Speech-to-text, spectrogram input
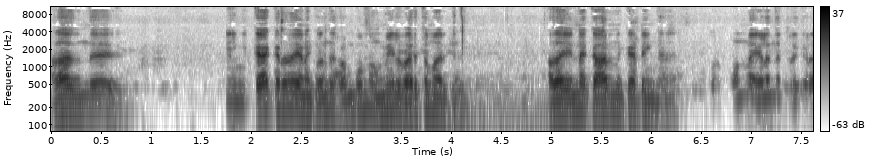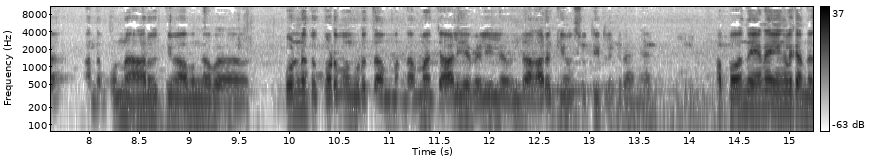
அதாவது வந்து நீங்கள் கேட்குறது எனக்கு வந்து ரொம்பவுமே உண்மையில் வருத்தமாக இருக்குது. அதாவது என்ன காரணம் கேட்டீங்கன்னா ஒரு பொண்ணை இழந்துட்டு இருக்கிறா. அந்த பொண்ணு ஆரோக்கியம் அவங்க பொண்ணுக்கு குடும்பம் கொடுத்த அந்த அம்மா ஜாலியா வெளியில வந்து ஆரோக்கியம் சுத்திட்டு இருக்கிறாங்க. அப்போ வந்து ஏன்னா எங்களுக்கு அந்த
